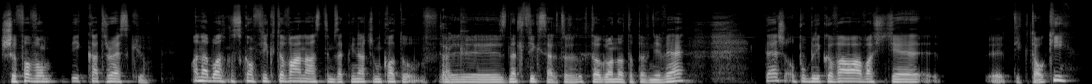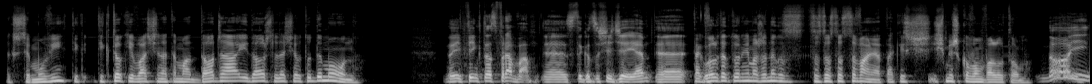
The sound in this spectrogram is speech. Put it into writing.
szefową Big Cat Rescue. Ona była skonfliktowana z tym zaklinaczem kotów Tak. yy, z Netflixa, kto, kto oglądał to pewnie wie. Też opublikowała właśnie yy, TikToki, tak się mówi, Tik- TikToki właśnie na temat Dodge'a i Dodge leciał to the moon. No i piękna sprawa e, z tego, co się dzieje. E, Tak, waluta, która nie ma żadnego zas- zastosowania, tak jest śmieszkową walutą. No i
